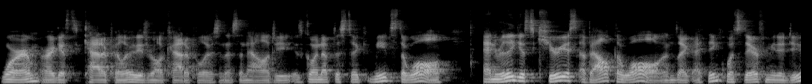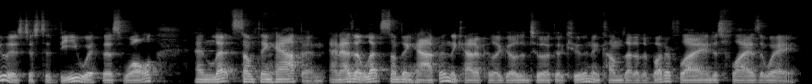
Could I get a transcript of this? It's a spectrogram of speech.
worm or i guess caterpillar these are all caterpillars in this analogy is going up the stick meets the wall and really gets curious about the wall. And like i think what's there for me to do is just to be with this wall and let something happen. And as it lets something happen, the caterpillar goes into a cocoon and comes out of the butterfly and just flies away.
